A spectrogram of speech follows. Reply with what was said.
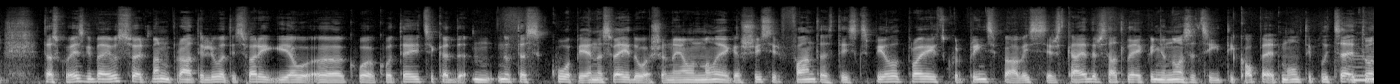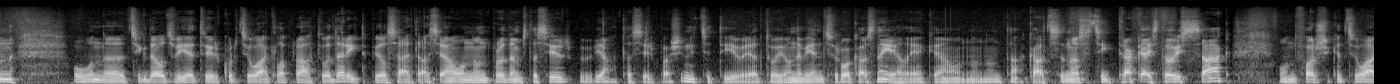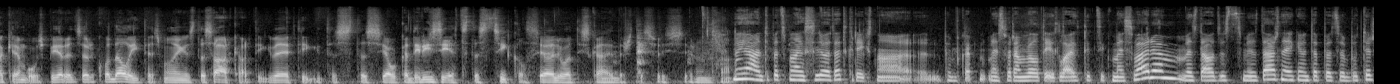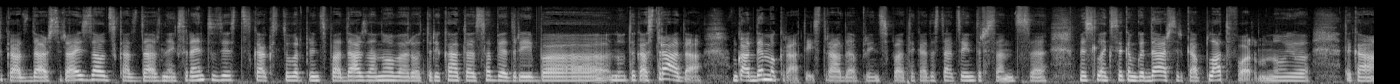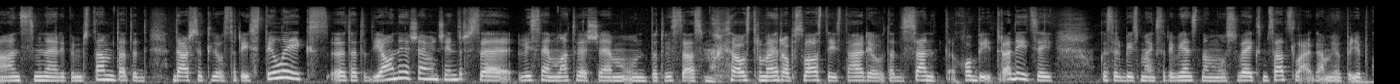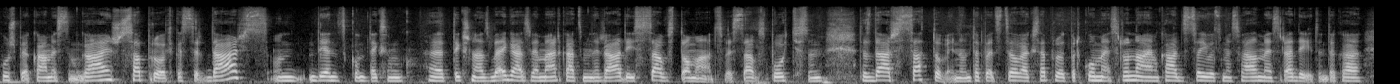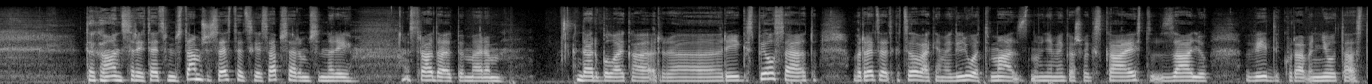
tas, ko es gribēju uzsvērt, manuprāt, ir ļoti svarīgi jau, uh, ko, ko teici, kad mm, nu, tas kopienas veidošana, ja, man liekas, šis ir fantastisks pilotu projekts, kur principā viss ir skaidrs, atliek viņu nosacīt nosacīti kopēt, multiplicēt. Mm. Un, un uh, cik daudz vietu ir, kur cilvēki labprāt to darītu pilsētās. Jā, un, un, protams, tas ir, jā, tas ir paša iniciatīva. Jā, to jau neviens rokās neieliek. Jā, un, un, un tā, kāds nosacīti trakais to viss sāk. Un forši, ka cilvēkiem būs pieredze, ar ko dalīties. Man liekas, tas ārkārtīgi vērtīgi. Tas, tas jau, kad ir iziets tas cikls, jā, ļoti skaidrs tas viss ir. Nu jā, tāpēc man liekas, ļoti atkarīgs no, pirmkārt, mēs varam veltīt laiku tik, cik mēs varam. Mēs daudz uzticamies dārzniekiem, tāpēc varbūt ir kāds dārzs ir aizaudzis, kāds dārznieks ir entuziasts, kāds tu vari principā dārzā novērot arī, kā tā sabiedrība nu, tā strādā un kā demokrātija strādā. Principā, tā tas tāds interesants. Eh, mēs laikam sakam, ka dārzs ir kā platforma, nu, jo, kā Ants minēja arī pirms tam, tad dārzs ir kļūst arī stilīgs. Eh, tad jauniešiem viņš interesē visiem latviešiem un pat visās Austrum Eiropas valstīs. Tā ir jau tāda sena hobija tradīcija, kas ir bijis liekas, arī viens no mūsu veiksmes atslēgām. Jo jebkurš, pie kā mēs esam gājuši, saprot, kas ir dārzs. Un dienas teiksim, eh, tikšanās beigās vienmēr kāds man ir rādījis savus tomātus vai savus puķus. Tas dārsts satuvina, un tāpēc cilvēks saprot, par ko mēs runājam, kādas sajūtas mēs vēlamies radīt. Un tā kā, Anna arī teica, mums tam šis estētiskais apsvērums un arī strādājot, piemēram, darba laikā ar Rīgas pilsētu, var redzēt, ka cilvēkiem vajag ļoti maz. Nu, viņiem vienkārši vajag skaistu, zaļu vidi, kurā viņi jūtās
